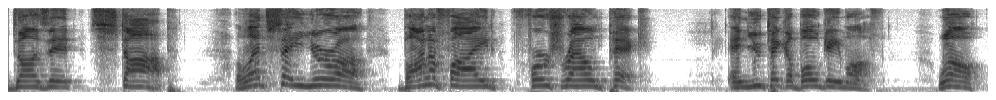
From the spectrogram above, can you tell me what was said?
does it stop? Let's say you're a bona fide first round pick and you take a bowl game off. Well,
